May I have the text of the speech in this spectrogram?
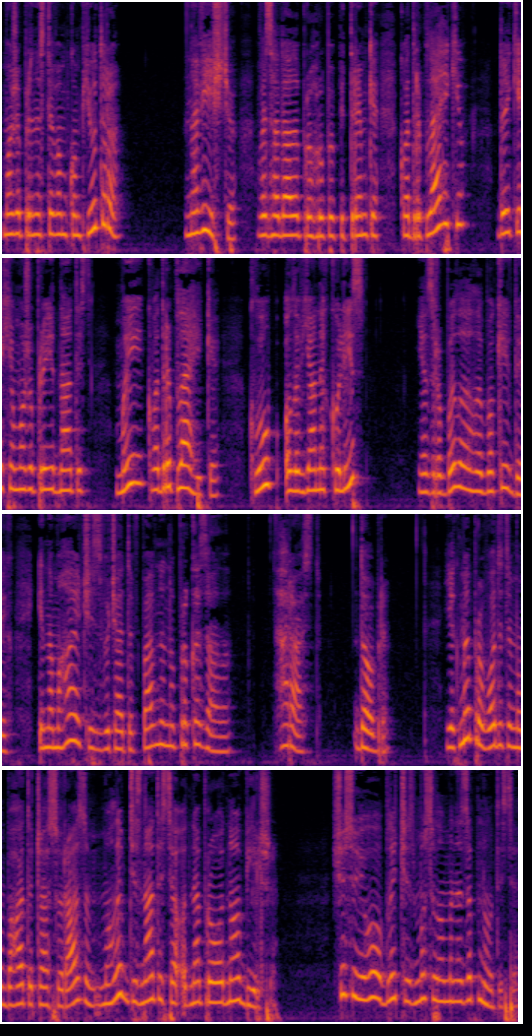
Може, принести вам комп'ютера? Навіщо? Ви згадали про групи підтримки квадриплегіків, до яких я можу приєднатись? Ми квадриплегіки, клуб олив'яних коліс? Я зробила глибокий вдих і, намагаючись звучати впевнено, проказала Гаразд, добре. Як ми проводитимо багато часу разом, могли б дізнатися одне про одного більше. Щось у його обличчі змусило мене запнутися.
